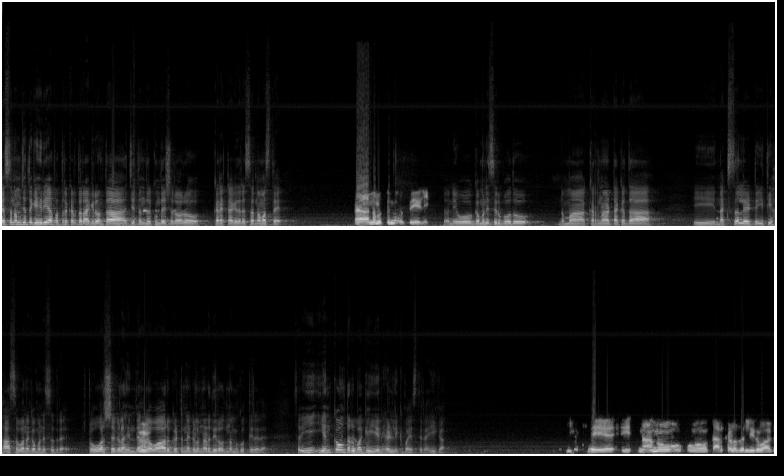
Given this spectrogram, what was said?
ಎಸ್ ನಮ್ಮ ಜೊತೆಗೆ ಹಿರಿಯ ಪತ್ರಕರ್ತರಾಗಿರುವಂತಹ ಜಿತೇಂದ್ರ ಕುಂದೇಶ್ವರ ಅವರು ಕನೆಕ್ಟ್ ಆಗಿದ್ದಾರೆ. ಸರ್ ನಮಸ್ತೆ. ನಮಸ್ತೆ ನಮಸ್ತೆ ಹೇಳಿ. ನೀವು ಗಮನಿಸಿರ್ಬೋದು ನಮ್ಮ ಕರ್ನಾಟಕದ ಈ ನಕ್ಸಲೇಟ್ ಇತಿಹಾಸವನ್ನು ಗಮನಿಸಿದ್ರೆ ಎಷ್ಟೋ ವರ್ಷಗಳ ಹಿಂದೆ ಹಲವಾರು ಘಟನೆಗಳು ನಡೆದಿರೋದು ನಮಗೆ ಗೊತ್ತಿರದೆ. ಸರ್ ಈ ಎನ್ಕೌಂಟರ್ ಬಗ್ಗೆ ಏನು ಹೇಳಲಿಕ್ಕೆ ಬಯಸ್ತೀರಾ ಈಗ? ನಾನು ಕಾರ್ಕಳದಲ್ಲಿರುವಾಗ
